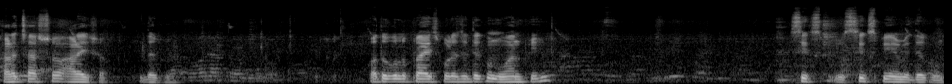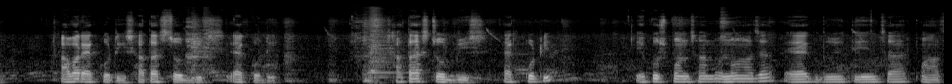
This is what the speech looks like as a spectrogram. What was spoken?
সাড়ে চারশো, আড়াইশো। দেখুন কতগুলো প্রাইস পড়েছে দেখুন ওয়ান পিএম সিক্স সিক্স দেখুন, আবার এক কোটি, সাতাশ চব্বিশ, এক কোটি, সাতাশ চব্বিশ, এক কোটি, একুশ পঞ্চান্ন, ন হাজার, এক, দুই, তিন, চার, পাঁচ,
